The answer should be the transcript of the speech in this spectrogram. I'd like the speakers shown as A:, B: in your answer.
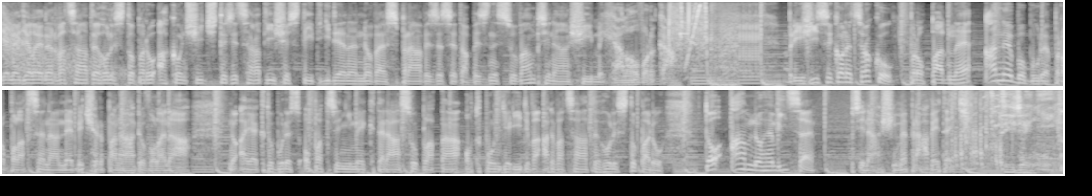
A: Je neděle 21. listopadu a končí 46. týden nové zprávy ze světa biznesu vám přináší Michal Hovorka. Blíží se konec roku, propadne anebo bude proplacena nevyčerpaná dovolená. No a jak to bude s opatřeními, která jsou platná od pondělí 22. listopadu? To a mnohem více přinášíme právě teď.
B: Týdeník.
